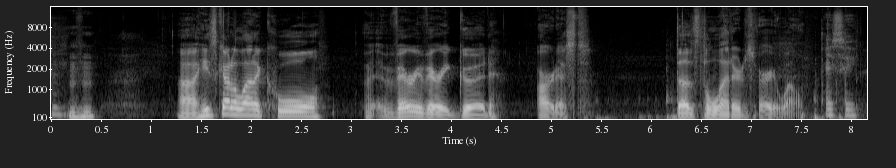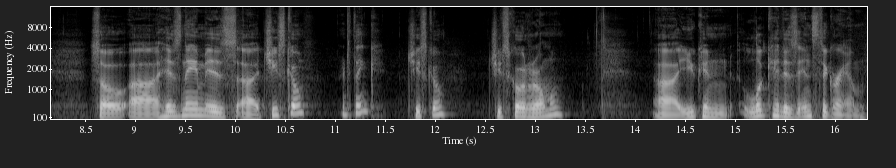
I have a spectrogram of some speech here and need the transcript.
mm-hmm. Uh, he's got a lot of cool, very very good artist. Does the letters very well. I see. So uh, his name is uh, Chisco, I think. Chisco? Chisco Romo. Uh, you can look at his Instagram.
